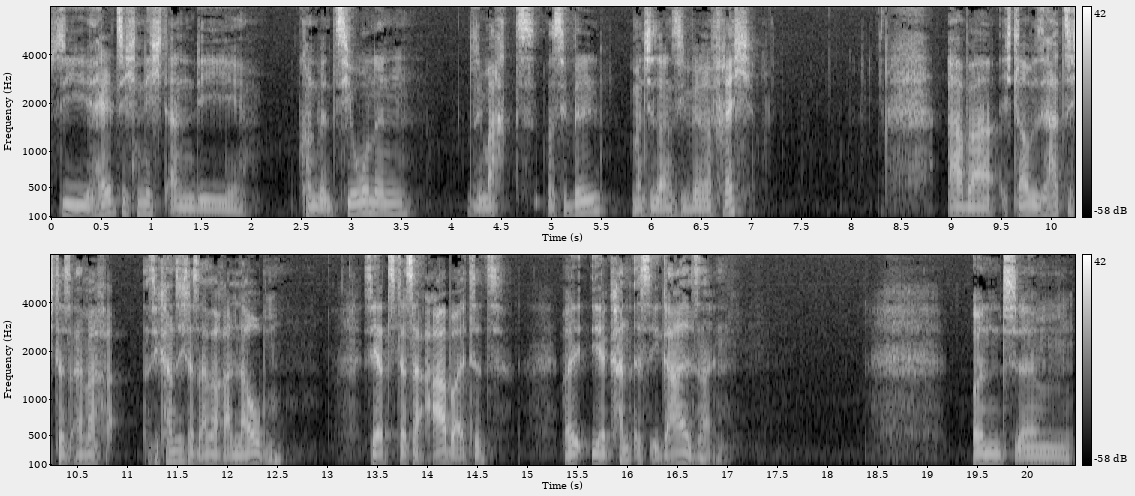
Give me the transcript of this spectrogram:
sie hält sich nicht an die Konventionen, sie macht, was sie will. Manche sagen, sie wäre frech. Aber ich glaube, sie hat sich das einfach, sie kann sich das einfach erlauben. Sie hat sich das erarbeitet, weil ihr kann es egal sein. Und ähm,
